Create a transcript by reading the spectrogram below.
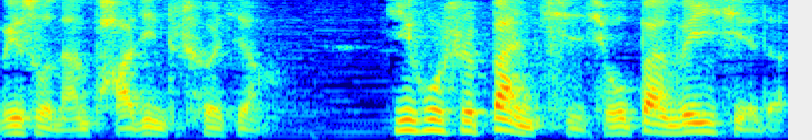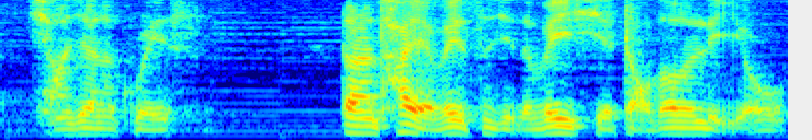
猥琐男爬进车厢，几乎是半乞求半威胁的强奸了 Grace。当然，他也为自己的威胁找到了理由，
